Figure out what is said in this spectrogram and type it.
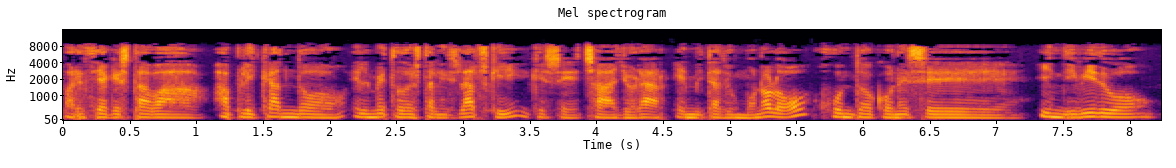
parecía que estaba aplicando el método Stanislavski que se echa a llorar en mitad de un monólogo, junto con ese individuo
